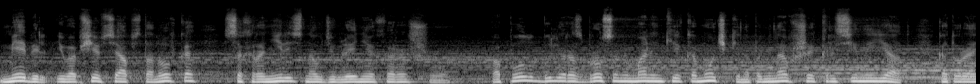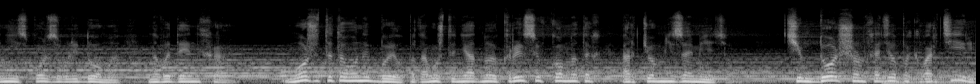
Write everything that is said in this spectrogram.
Мебель и вообще вся обстановка сохранились на удивление хорошо. По полу были разбросаны маленькие комочки, напоминавшие крысиный яд, который они использовали дома на ВДНХ. Может, это он и был, потому что ни одной крысы в комнатах Артем не заметил. Чем дольше он ходил по квартире,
